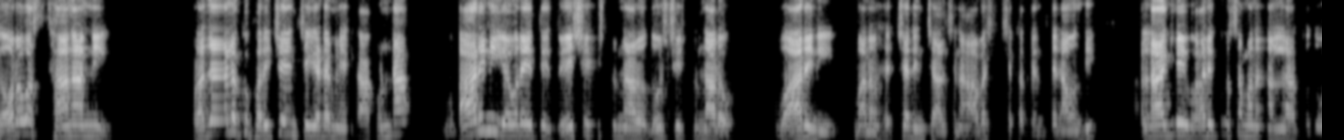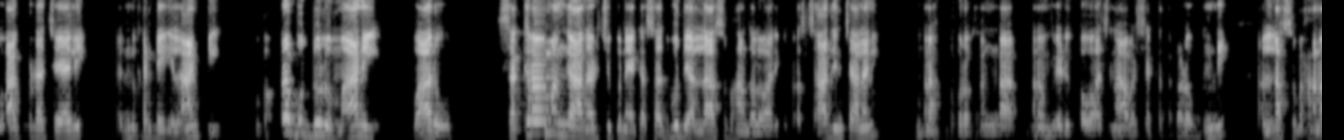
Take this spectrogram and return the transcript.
గౌరవ స్థానాన్ని ప్రజలకు పరిచయం చేయడమే కాకుండా వారిని ఎవరైతే ద్వేషిస్తున్నారో దూషిస్తున్నారో వారిని మనం హెచ్చరించాల్సిన ఆవశ్యకత ఎంతైనా ఉంది. అలాగే వారి కోసం మనం అల్లాహతో దువా కూడా చేయాలి. ఎందుకంటే ఇలాంటి వక్రబుద్ధులు మాని వారు సక్రమంగా నడుచుకునే సద్బుద్ధి అల్లా సుభాంతుల వారికి ప్రసాదించాలని మనఃపూర్వకంగా మనం వేడుకోవాల్సిన ఆవశ్యకత కూడా ఉంది. అల్లా సుభాన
